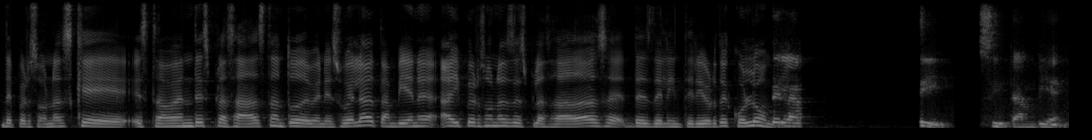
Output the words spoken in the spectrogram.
de personas que estaban desplazadas tanto de Venezuela, también hay personas desplazadas eh, desde el interior de Colombia? sí, sí, también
